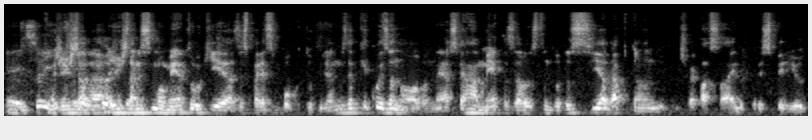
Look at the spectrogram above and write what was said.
É isso aí. A gente está tá nesse momento que às vezes parece um pouco turbilhante, mas é porque é coisa nova, né? As ferramentas elas estão todas se adaptando. A gente vai passar ainda por esse período.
